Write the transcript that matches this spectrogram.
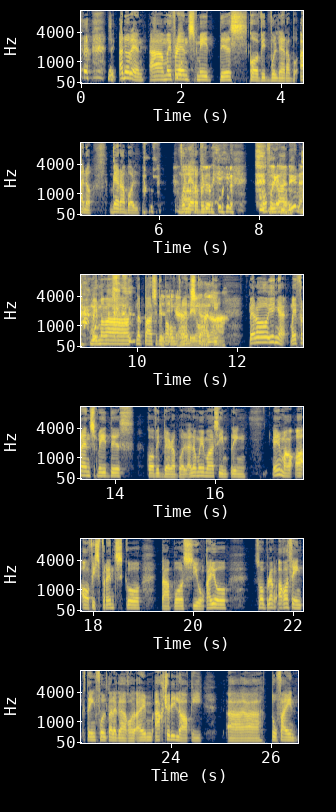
ano rin, ah, my friends made this COVID vulnerable. Ano, bearable. Vulnerable. Oh, vulnerable. yun ah. May mga nag-positive akong friends. yung ano, Gagi. ah. Pero yun nga, my friends made this COVID bearable. Alam mo yung mga simpleng, eh, mga ah, office friends ko, tapos yung kayo, sobrang ako thank, thankful talaga ako. I'm actually lucky uh, to find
